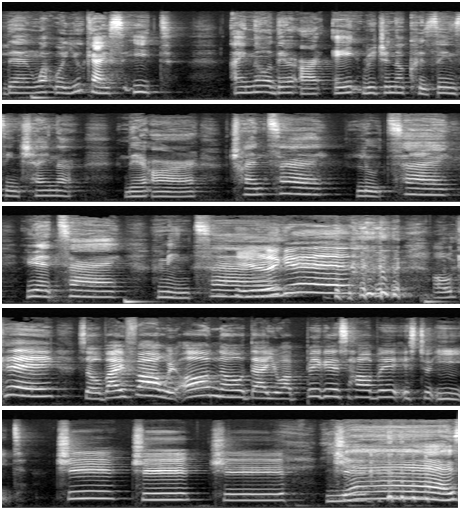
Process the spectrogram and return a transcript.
Then what will you guys eat? I know there are eight regional cuisines in China. There are 川菜、鲁菜、粤菜、闽菜。 Here again. okay, so by far we all know that your biggest hobby is to eat. 吃吃吃。 Yes.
